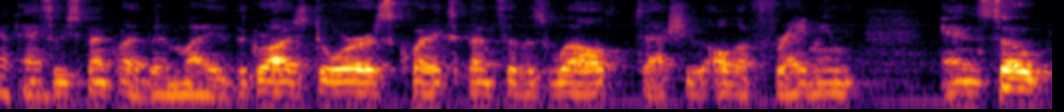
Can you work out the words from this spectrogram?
Okay. And so we spent quite a bit of money. The garage door is quite expensive as well to actually all the framing. And so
